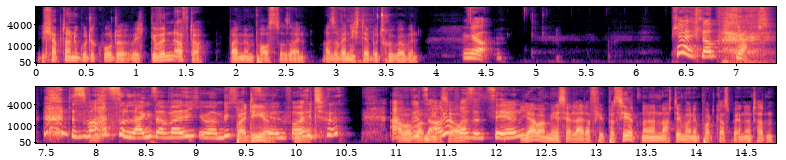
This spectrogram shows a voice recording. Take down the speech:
ich habe da eine gute Quote. Ich gewinne öfter beim Imposter sein. Also wenn ich der Betrüger bin. Ja. Ja, ich glaube, Ja. das war's so langsam, weil ich über mich Bei dir, erzählen wollte. Ach, Aber bei willst du mir auch noch ja auch- was erzählen? Ja, bei mir ist ja leider viel passiert, ne? Nachdem wir den Podcast beendet hatten.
